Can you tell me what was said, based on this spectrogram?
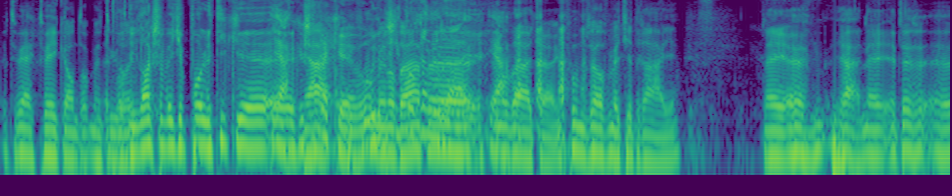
het werkt twee kanten op Het wordt natuurlijk. nu langzaam een beetje politiek eh, Ja. eh, gesprek. Ja, ik we voel moeten me toch inderdaad, gaan draaien. eh, Ja. inderdaad, ja. Ik voel mezelf een beetje draaien. Nee, ehm, ja, nee, het is, eh,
